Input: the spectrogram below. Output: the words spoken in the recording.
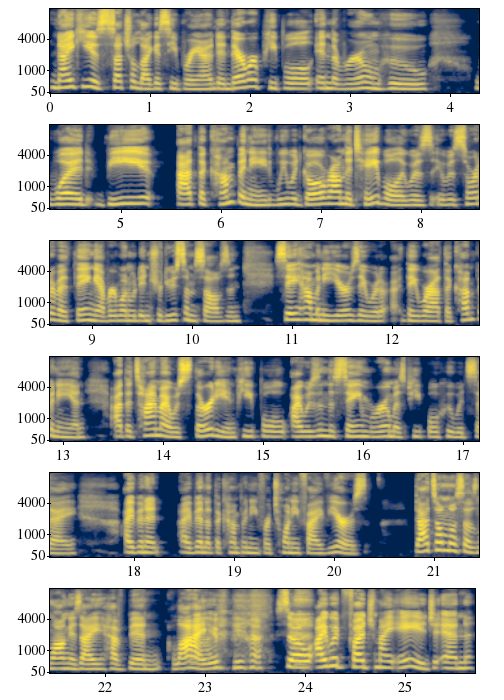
Nike is such a legacy brand and there were people in the room who would be at the company we would go around the table. It was it was sort of a thing. Everyone would introduce themselves and say how many years they were they were at the company. And at the time I was 30 and people I was in the same room as people who would say I've been at I've been at the company for 25 years. That's almost as long as I have been alive. Yeah. so I would fudge my age. And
